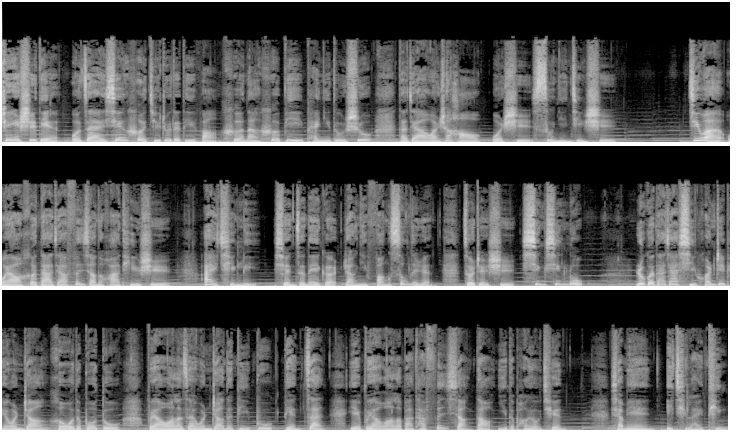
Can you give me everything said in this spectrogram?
深夜十点，我在仙鹤居住的地方河南鹤壁陪你读书。大家晚上好，我是素年锦时。今晚我要和大家分享的话题是：爱情里选择那个让你放松的人。作者是星星路。如果大家喜欢这篇文章和我的播读，不要忘了在文章的底部点赞，也不要忘了把它分享到你的朋友圈。下面一起来听。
